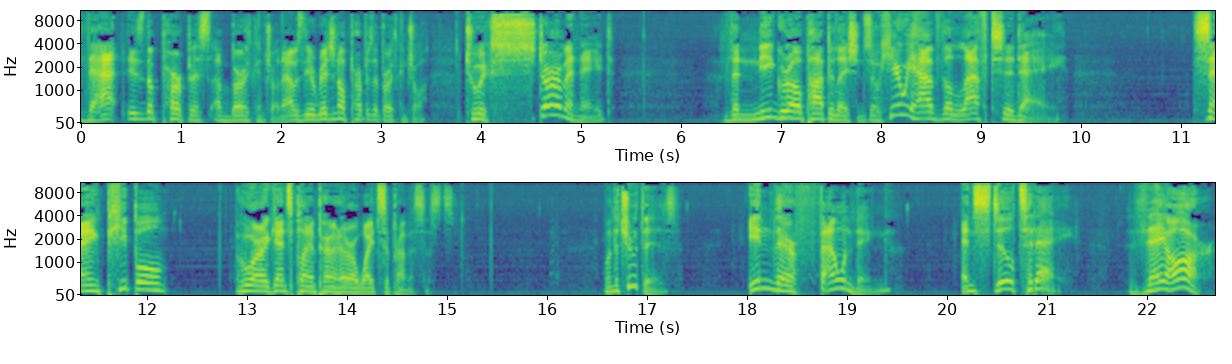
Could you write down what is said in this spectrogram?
That is the purpose of birth control. That was the original purpose of birth control to exterminate the Negro population. So here we have the left today saying people who are against Planned Parenthood are white supremacists. When the truth is, in their founding and still today, they are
